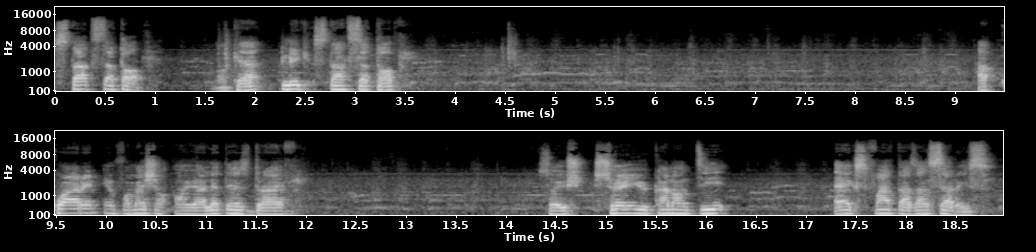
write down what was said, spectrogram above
Start setup okay click start setup. Acquiring information on your latest drive. So it's showing you Canon TS 5000 series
